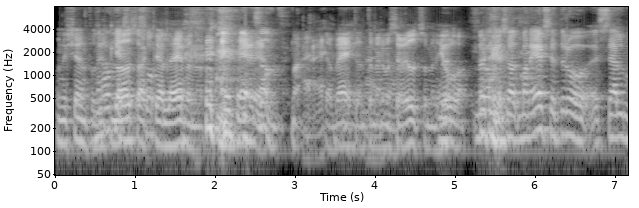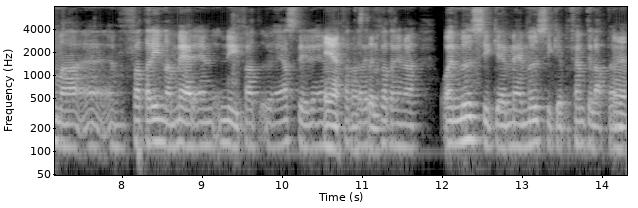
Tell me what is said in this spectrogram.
Hon är känd för Men sitt okej, så- lösaktiga så- leverne. Är det sant? Nej, jag vet inte men hon ser ut som en hora. men okej, så att man ersätter då Selma, eh, en författarinna, med en ny fatt, eh, Astrid, en Ja, författarinna. Och en musiker med en musiker på 50-lappen.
